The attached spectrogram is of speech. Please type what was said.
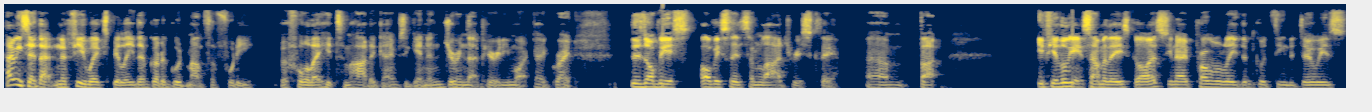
Having said that, in a few weeks, Billy, they've got a good month of footy before they hit some harder games again. And during that period, he might go great. There's obvious, obviously some large risk there. Um, but if you're looking at some of these guys, you know, probably the good thing to do is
